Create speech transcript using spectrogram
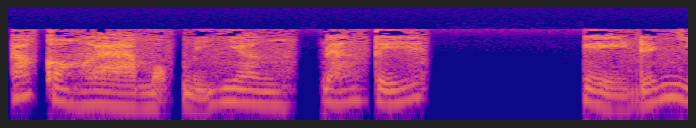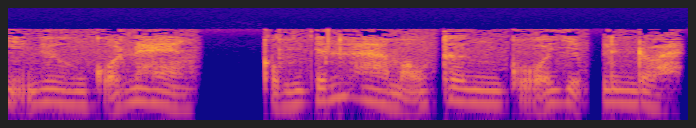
đó còn là một mỹ nhân đáng tiếc. Nghĩ đến nhị nương của nàng, cũng chính là mẫu thân của Diệp Linh Đoạt.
